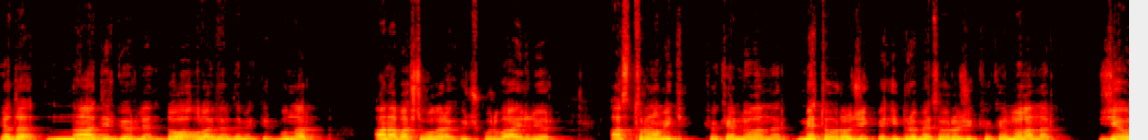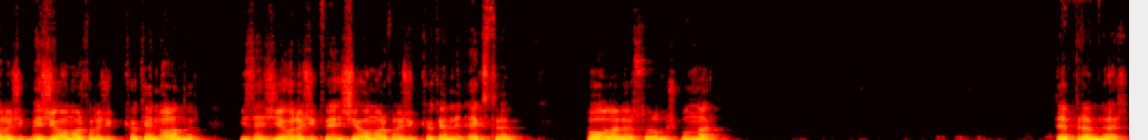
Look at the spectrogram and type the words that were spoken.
ya da nadir görülen doğa olayları demektir. Bunlar ana başlık olarak 3 gruba ayrılıyor. Astronomik kökenli olanlar, meteorolojik ve hidrometeorolojik kökenli olanlar, jeolojik ve jeomorfolojik kökenli olanlar. Bize jeolojik ve jeomorfolojik kökenli ekstrem doğa olayları sorulmuş. Bunlar depremler,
